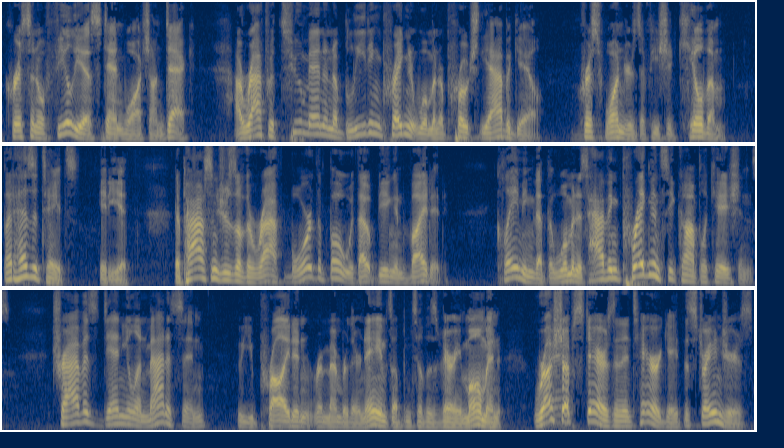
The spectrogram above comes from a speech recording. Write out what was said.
Chris and Ofelia stand watch on deck. A raft with two men and a bleeding pregnant woman approach the Abigail. Chris wonders if he should kill them, but hesitates. Idiot. The passengers of the raft board the boat without being invited, claiming that the woman is having pregnancy complications. Travis, Daniel, and Madison, who you probably didn't remember their names up until this very moment, rush upstairs and interrogate the strangers.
